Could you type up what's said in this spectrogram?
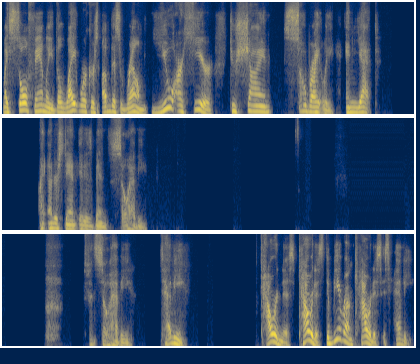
my soul family, the light workers of this realm, you are here to shine so brightly and yet I understand it has been so heavy. It's been so heavy. It's heavy cowardness, cowardice, to be around cowardice is heavy.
